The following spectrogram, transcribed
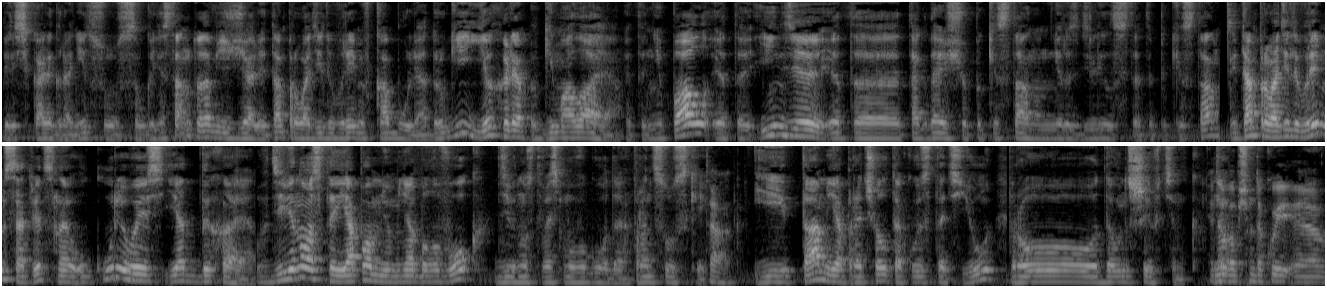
пересекали границу с Афганистаном, туда въезжали, и там проводили время в Кабуле, а другие ехали в Гималая. Это Непал, это Индия, это тогда еще Пакистан, он не разделился, это Пакистан. И там проводили время, соответственно, укуриваясь и отдыхая. В 90-е, я помню, у меня был ВОК 98 года, французский. Так. И там я прочел такую статью про дауншифтинг. Это, Ну, в общем, такой, э,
